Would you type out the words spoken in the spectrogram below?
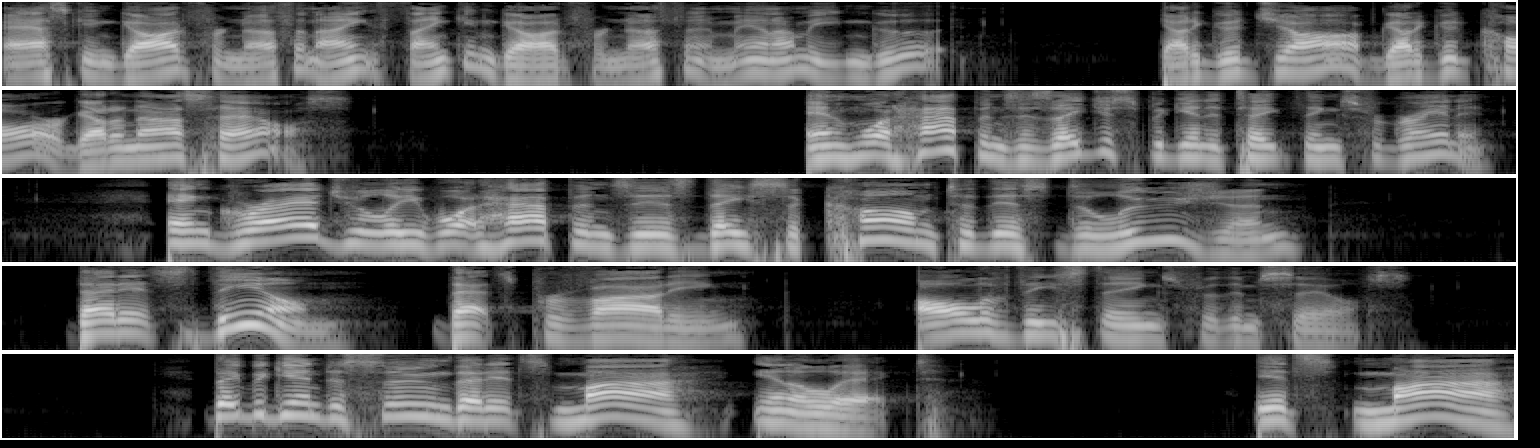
asking God for nothing. I ain't thanking God for nothing. Man, I'm eating good. Got a good job, got a good car, got a nice house. And what happens is they just begin to take things for granted. And gradually, what happens is they succumb to this delusion that it's them that's providing all of these things for themselves. They begin to assume that it's my intellect, it's my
